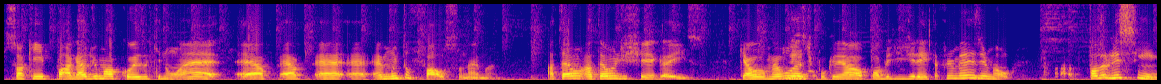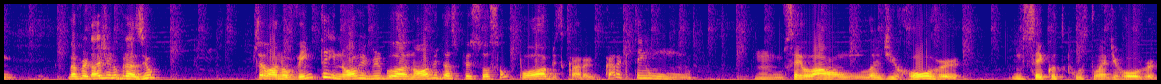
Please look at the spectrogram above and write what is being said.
Só que pagar de uma coisa que não é, é, é, é, é, é muito falso, né, mano? Até, até onde chega isso? Que é o mesmo lance, tipo, criar o pobre de direita. Firmeza, irmão. Falando nisso, sim, na verdade no Brasil, sei lá, 99,9% das pessoas são pobres, cara. O cara que tem um, um, sei lá, um Land Rover, não sei quanto custa um Land Rover,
